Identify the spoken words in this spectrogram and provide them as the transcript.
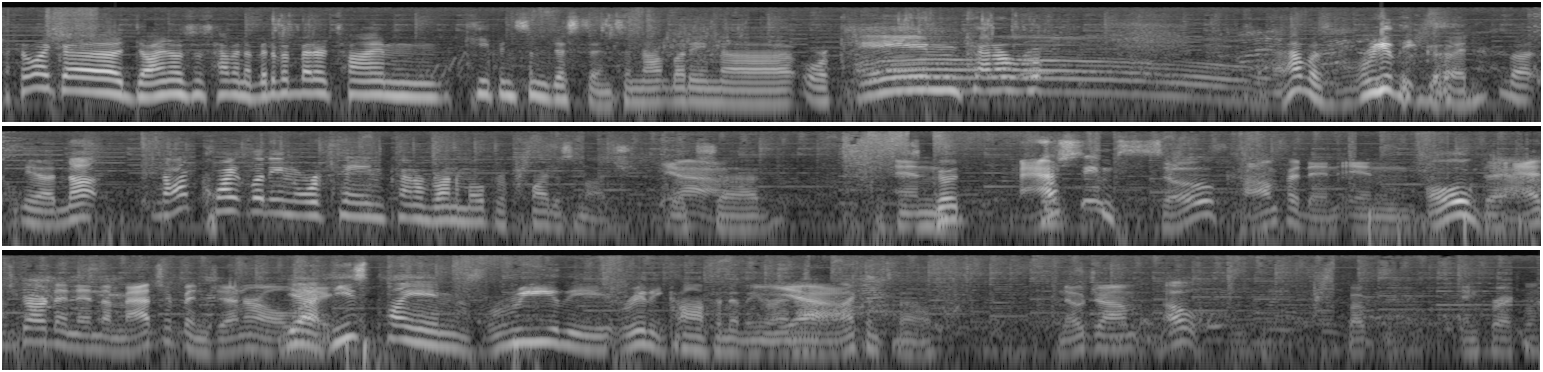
I feel like uh, Dinos just having a bit of a better time keeping some distance and not letting uh, Orcane kind of. Oh. That was really good, but yeah, not not quite letting Orcane kind of run him over quite as much. Yeah. Which, uh, and good. Ash seems so confident in Oh, the edge guard and in the matchup in general. Yeah, like, he's playing really, really confidently right Yeah. now. I can tell. no jump. Oh, spoke incorrectly.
